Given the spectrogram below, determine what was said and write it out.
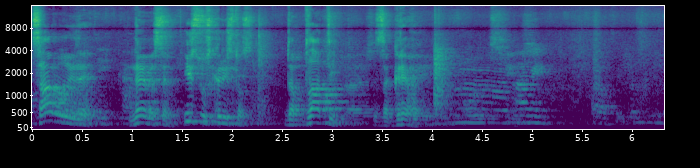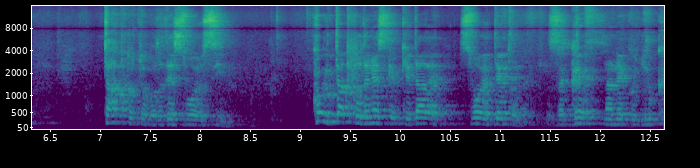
царо дојде, да небесен, Исус Христос, да плати за гревот. Таткото го даде својот син. Кој татко денеска ќе даде своје дете за грев на некој друг?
